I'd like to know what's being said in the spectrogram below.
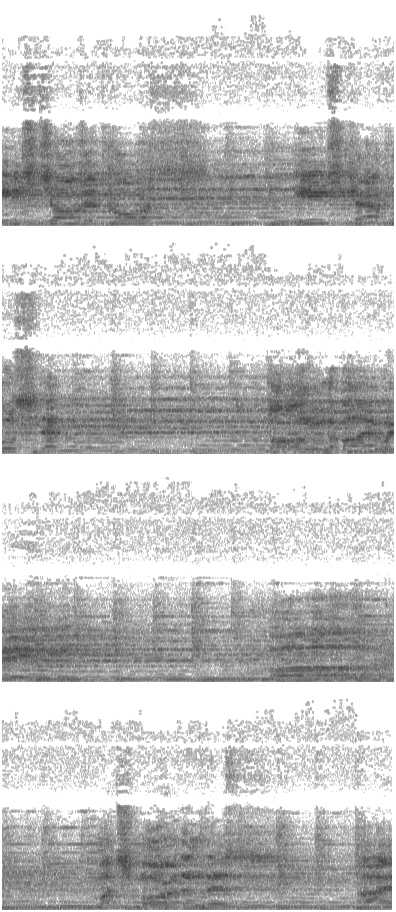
each charted course, each careful step along the byway, and more, much more than this, I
